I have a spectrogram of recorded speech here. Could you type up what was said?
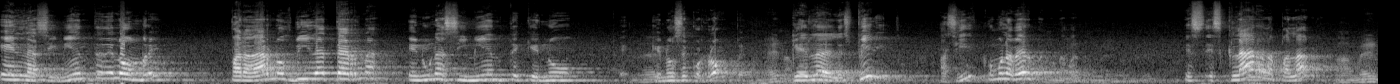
en la simiente del hombre para darnos vida eterna en una simiente que no, que no se corrompe, que es la del Espíritu. Así, ¿cómo la verba? Es, es clara la palabra. Amén.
